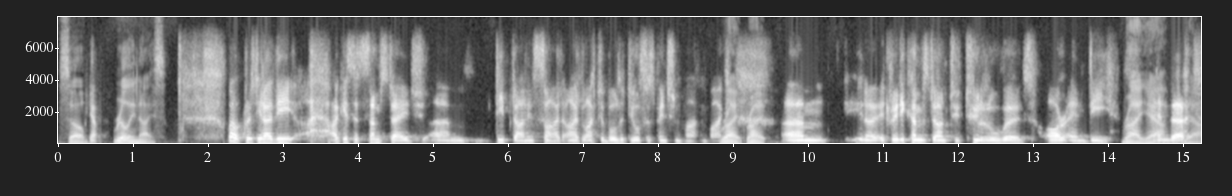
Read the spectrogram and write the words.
So Yep. really nice. Well, Chris, you know, the I guess at some stage, um, deep down inside, I'd like to build a dual suspension mountain bike. Right, right, Um, you know, it really comes down to two little words: R and D. right. Yeah, and uh, yeah,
